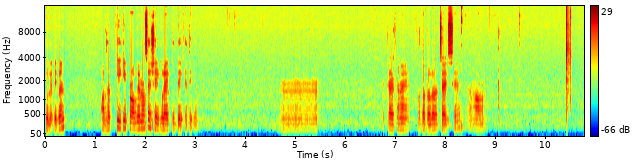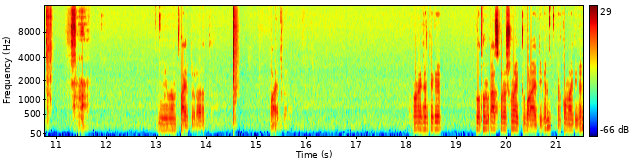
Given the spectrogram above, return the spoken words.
তুলে দিবেন। অর্থাৎ কি কি প্রবলেম আছে সেগুলো একটু দেখে দিবেন। এটা এখানে কত ডলার চাইছে? Amount minimum five dollar five dollar আপনারা এখান থেকে প্রথম কাজ করার সময় একটু বাড়াই দিবেন কমাই দিবেন।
